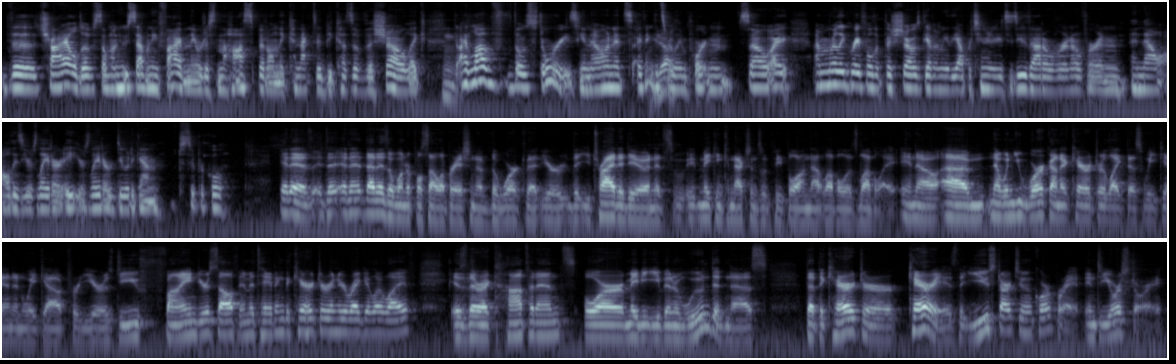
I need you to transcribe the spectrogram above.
the child of someone who's 75 and they were just in the hospital and they connected because of the show. Like hmm. i love those stories you know and it's i think it's Yeah. really important. So i i'm really grateful that this show has given me the opportunity to do that over and over and and now all these years later eight years later do it again super cool It is, it, and it, that is a wonderful celebration of the work that you're that you try to do, and it's making connections with people on that level is lovely. You know, um, now when you work on a character like this week in and week out for years, do you find yourself imitating the character in your regular life? Is there a confidence or maybe even a woundedness that the character carries that you start to incorporate into your story?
